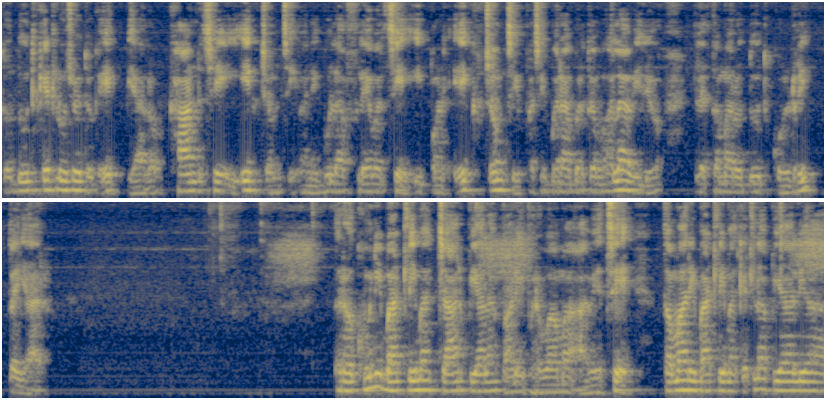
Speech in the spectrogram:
તો દૂધ કેટલું જોઈએ? તો કે એક પ્યાલો. ખાંડ છે એ એક ચમચી અને ગુલાબ ફ્લેવર છે એ પણ એક ચમચી. પછી બરાબર તમે હલાવી લો એટલે તમારું દૂધ કોલ્ડ ડ્રિંક તૈયાર. રઘુની બાટલીમાં ચાર પ્યાલા પાણી ભરવામાં આવે છે. તમારી બાટલીમાં કેટલા પ્યાલા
